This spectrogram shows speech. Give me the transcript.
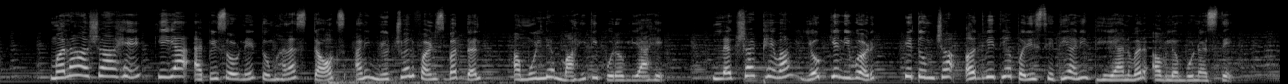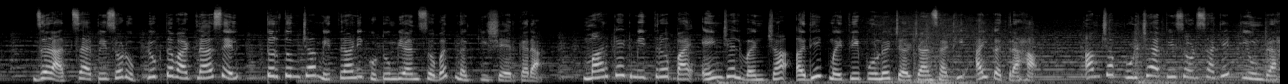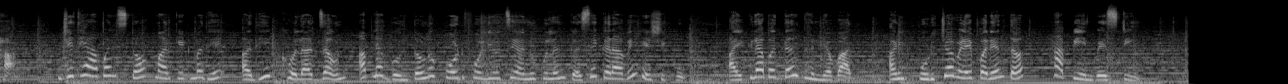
मला आशा आहे की या एपिसोडने तुम्हाला स्टॉक्स आणि म्युच्युअल फंड्सबद्दल अमूल्य माहिती पुरवली आहे. लक्षात ठेवा योग्य निवड ही तुमच्या अद्वितीय परिस्थिती आणि ध्येयांवर अवलंबून असते. जर आजचा एपिसोड उपयुक्त वाटला असेल तर तुमच्या मित्र आणि कुटुंबियांसोबत नक्की शेअर करा. मार्केट मित्र बाय एंजल वनच्या अधिक मैत्रीपूर्ण चर्चांसाठी ऐकत रहा. आमच्या पुढच्या एपिसोडसाठी ट्यून रहा. जिथे आपण स्टॉक मार्केटमध्ये अधिक खोलात जाऊन आपल्या गुंतवणूक पोर्टफोलिओचे अनुकूलन कसे करावे हे शिकू. ऐकल्याबद्दल धन्यवाद आणि पुढच्या वेळेपर्यंत happy investing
